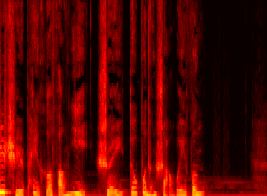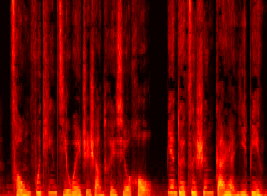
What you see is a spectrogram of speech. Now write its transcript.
支持配合防疫，谁都不能耍威风。从副厅级位置上退休后，面对自身感染疫病，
